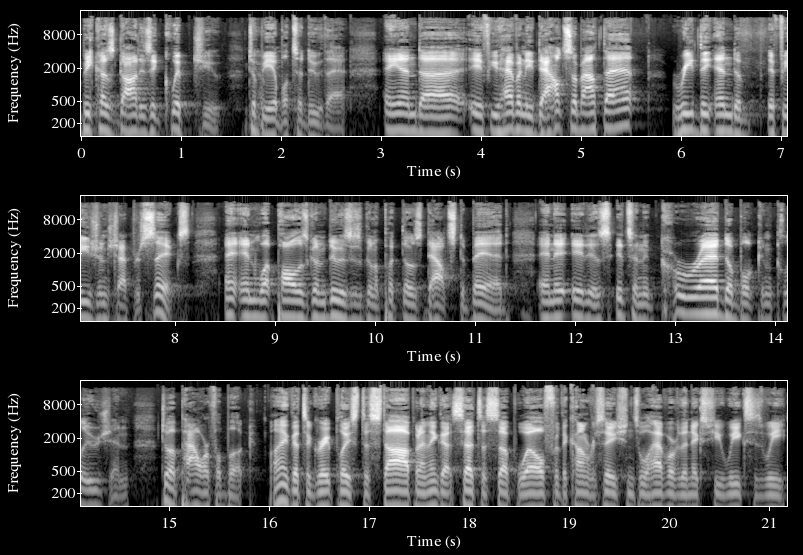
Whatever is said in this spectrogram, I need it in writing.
because God has equipped you to be able to do that. And uh, if you have any doubts about that, read the end of Ephesians chapter six, and, and what Paul is going to do is he's going to put those doubts to bed, and it, it is it's an incredible conclusion to a powerful book. I think that's a great place to stop, and I think that sets us up well for the conversations we'll have over the next few weeks as we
